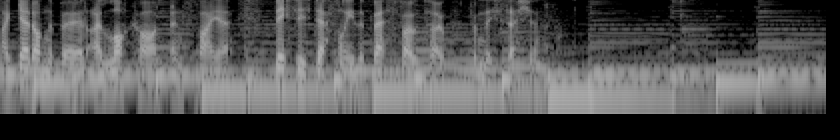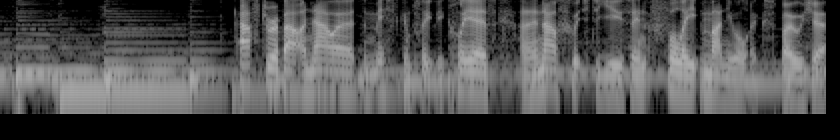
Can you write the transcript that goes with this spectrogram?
I get on the bird, I lock on and fire. This is definitely the best photo from this session. After about an hour, the mist completely clears and I now switch to using fully manual exposure.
